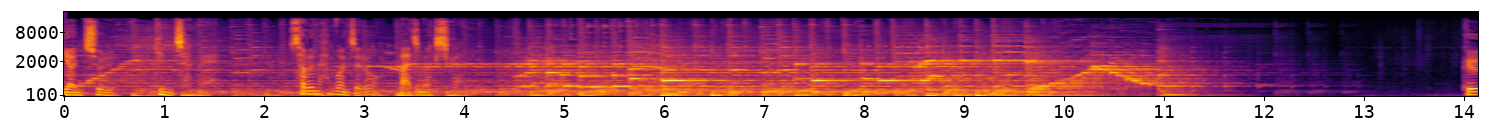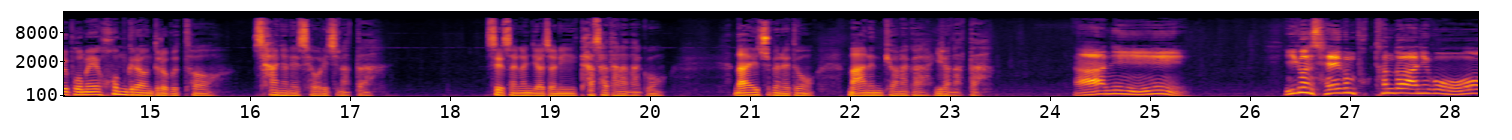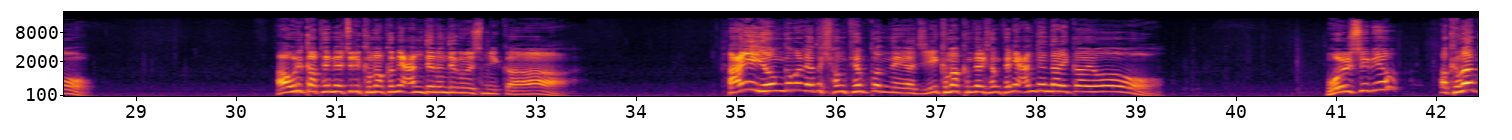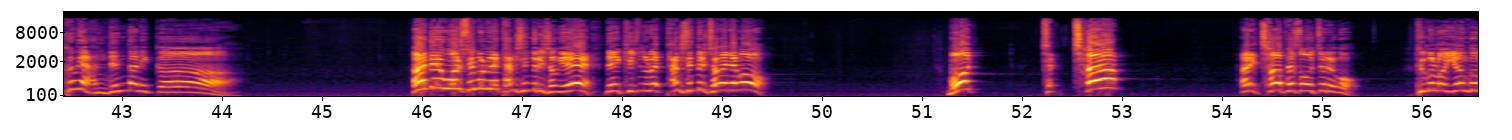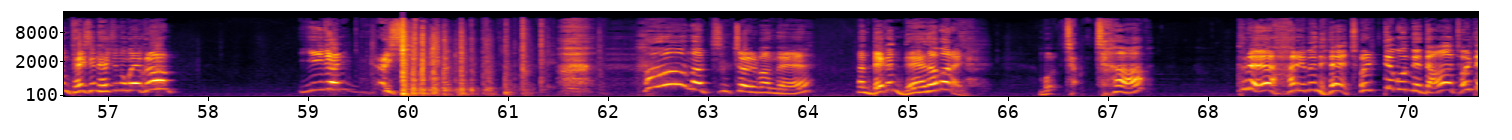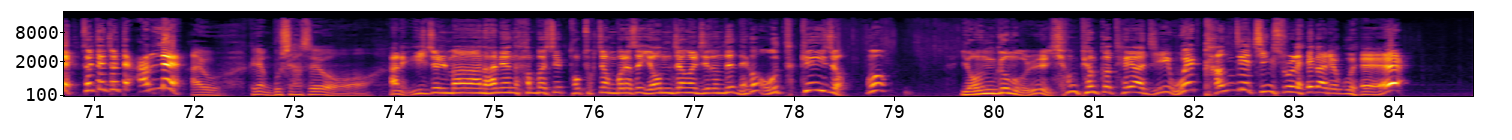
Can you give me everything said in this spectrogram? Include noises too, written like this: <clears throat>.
연출 김창회 서른한 번째로 마지막 시간 그 봄의 홈그라운드로부터 4년의 세월이 지났다. 세상은 여전히 다사다난하고 나의 주변에도 많은 변화가 일어났다. 아니, 이건 세금 폭탄도 아니고 아, 우리 카페 매출이 그만큼이 안 되는데 그러십니까? 아니, 연금을 내도 형편껏 내야지. 그만큼 낼 형편이 안 된다니까요. 월수입이요? 아, 그만큼이 안 된다니까. 아, 내 월수입을 왜 당신들이 정해? 내 기준을 왜 당신들이 정하냐고! 뭐? 차, 차? 아니, 차 앞에서 어쩌려고? 그걸로 연금 대신 해주는 거야, 그럼? 이런, 아이씨. 아, 나 진짜 열받네. 아, 내가 내다 말아야. 뭐, 차, 차? 그래, 하려면 해. 절대 못 내다. 절대, 절대, 절대 안 내! 아유, 그냥 무시하세요. 아니, 잊을만 하면 한 번씩 독촉장 벌에서 염장을 지르는데 내가 어떻게 잊어? 어? 연금을 형편껏 해야지 왜 강제 징수를 해가려고 해?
